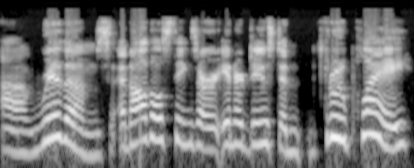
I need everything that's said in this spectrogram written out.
uh, rhythms, and all those things are introduced and through play.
